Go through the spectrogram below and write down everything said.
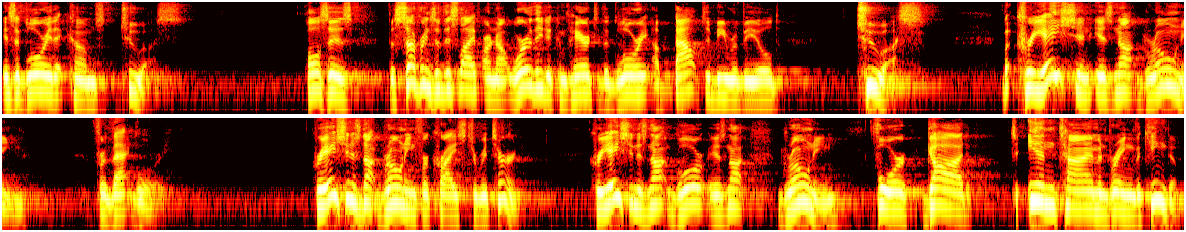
is a glory that comes to us. Paul says, the sufferings of this life are not worthy to compare to the glory about to be revealed to us. But creation is not groaning for that glory. Creation is not groaning for Christ to return. Creation is not, glor- is not groaning for God to end time and bring the kingdom.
